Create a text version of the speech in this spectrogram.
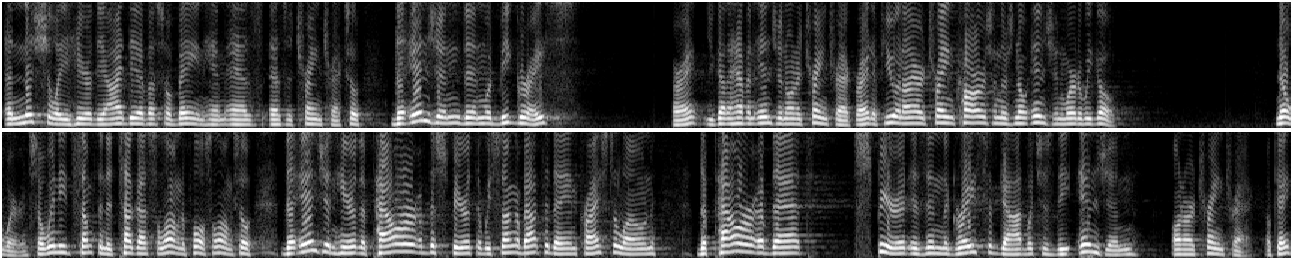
initially here the idea of us obeying Him as, as a train track. So the engine then would be grace. All right? You got to have an engine on a train track, right? If you and I are train cars and there's no engine, where do we go? Nowhere. And so we need something to tug us along, to pull us along. So the engine here, the power of the Spirit that we sung about today in Christ alone, the power of that Spirit is in the grace of God, which is the engine on our train track. Okay?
